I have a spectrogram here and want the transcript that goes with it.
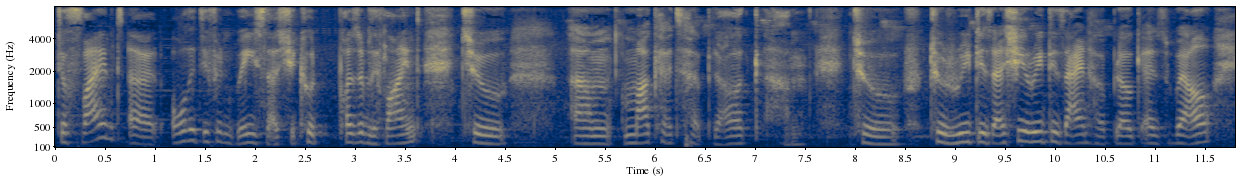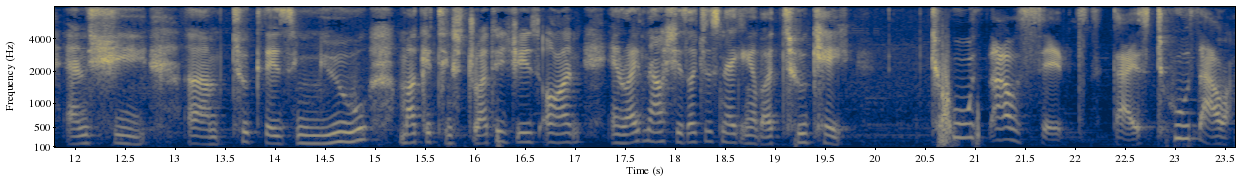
to find uh, all the different ways that she could possibly find to um, market her blog, um, to to redesign. She redesigned her blog as well, and she um, took these new marketing strategies on. And right now, she's actually snagging about two k, two thousand guys, two thousand,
